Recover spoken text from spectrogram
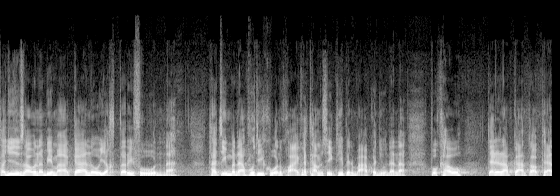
ซายุจซาวนาบีมากาโนยักตริฟูนนะถ้าจริงบรรดาผู้ที่ขวนขวายกระทำสิ่งที่เป็นบาปกันอยู่นั้นน่ะพวกเขา จะได้รับการตอบแทน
